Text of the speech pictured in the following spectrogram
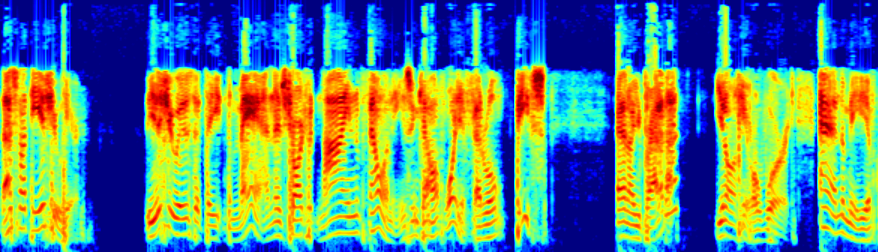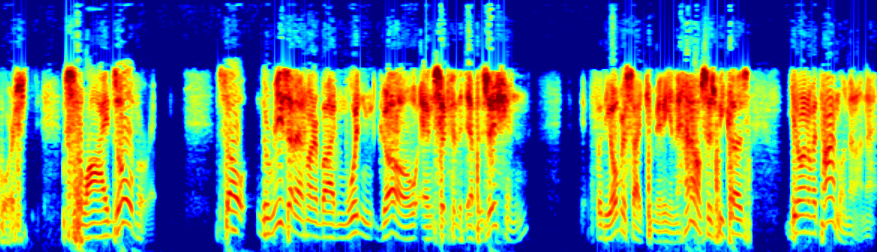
that's not the issue here. The issue is that the the man is charged with nine felonies in California, federal beefs. And are you proud of that? You don't hear a word. And the media, of course, slides over it. So the reason that Hunter Biden wouldn't go and sit for the deposition for the oversight committee in the House is because you don't have a time limit on that.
